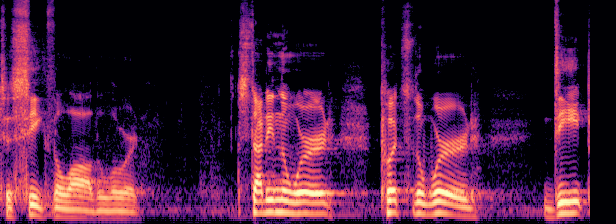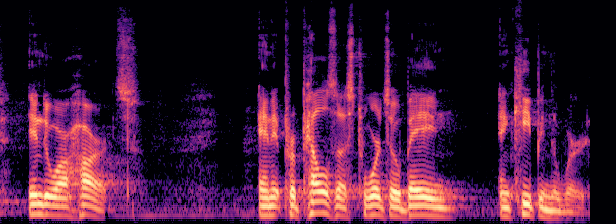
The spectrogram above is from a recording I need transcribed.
to seek the law of the Lord. Studying the word puts the word deep into our hearts, and it propels us towards obeying and keeping the word.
